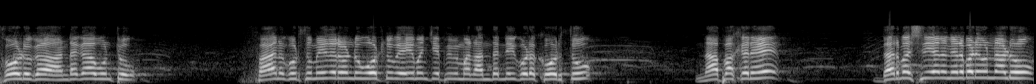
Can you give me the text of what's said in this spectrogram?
తోడుగా అండగా ఉంటూ ఫ్యాన్ గుర్తు మీద రెండు ఓట్లు వేయమని చెప్పి మిమ్మల్ని అందరినీ కూడా కోరుతూ నా పక్కనే ధర్మశ్రీ అని నిలబడి ఉన్నాడు.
